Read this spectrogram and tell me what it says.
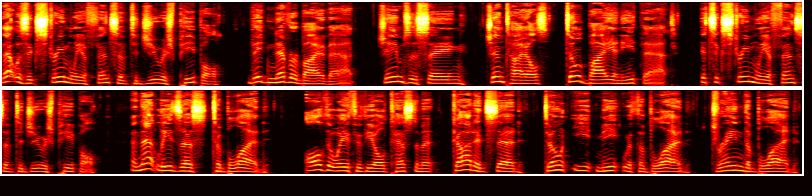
That was extremely offensive to Jewish people. They'd never buy that. James is saying, Gentiles, don't buy and eat that. It's extremely offensive to Jewish people. And that leads us to blood. All the way through the Old Testament, God had said, Don't eat meat with the blood, drain the blood.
